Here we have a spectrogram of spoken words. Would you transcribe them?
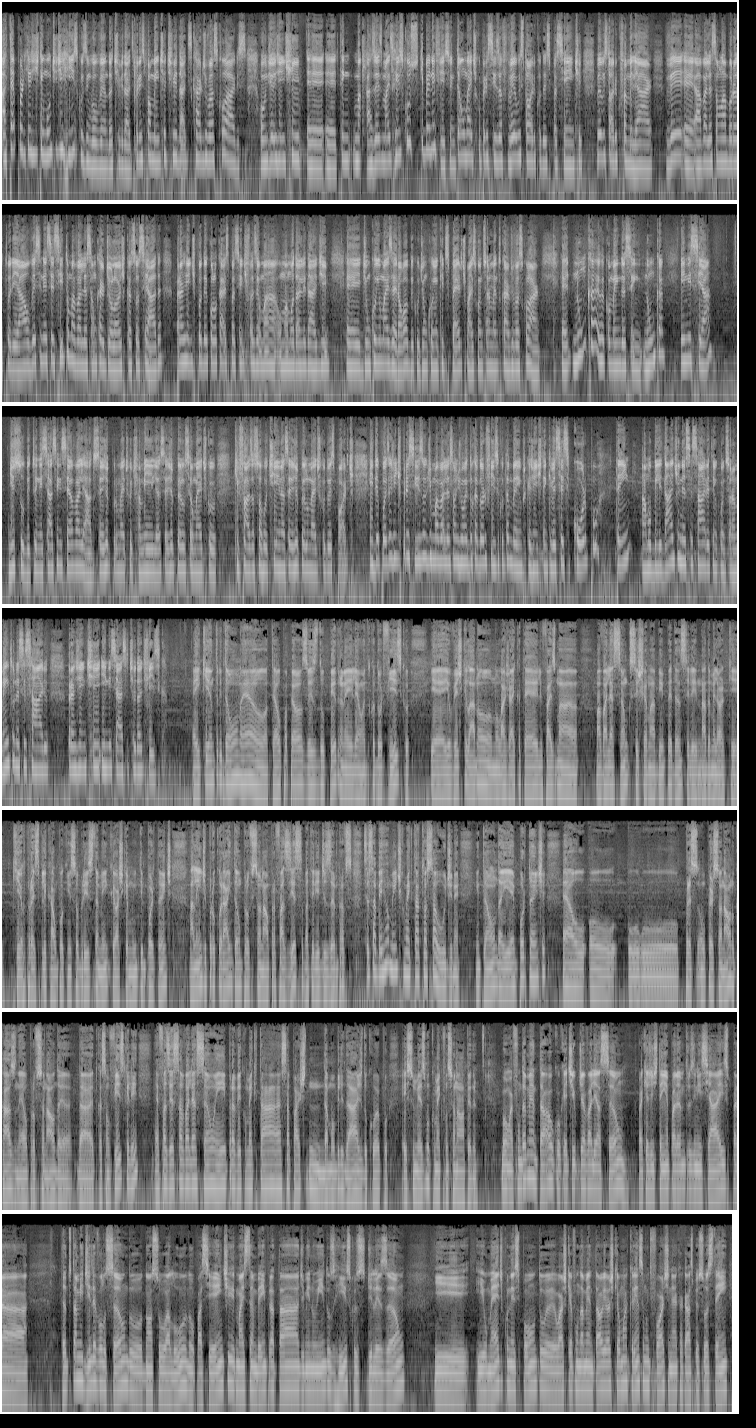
Até porque a gente tem um monte de riscos envolvendo atividades, principalmente atividades cardiovasculares, onde a gente é, é, tem às vezes mais riscos que benefício. Então o médico precisa ver o histórico desse paciente, ver o histórico familiar, ver é, a avaliação laboratorial, ver se necessita uma avaliação cardiológica associada para a gente poder colocar esse paciente fazer uma, uma modalidade é, de um cunho mais aeróbico, de um cunho que desperte mais condicionamento cardiovascular. É, nunca, eu recomendo assim, nunca iniciar de súbito iniciar sem ser avaliado, seja por um médico de família, seja pelo seu médico que faz a sua rotina, seja pelo médico do esporte. E depois a gente precisa de uma avaliação de um educador físico também, porque a gente tem que ver se esse corpo tem a mobilidade necessária, tem o condicionamento necessário para a gente iniciar essa atividade física. É aí que entra então, né, até o papel às vezes do Pedro, né? Ele é um educador físico e é, eu vejo que lá no, no Lajaica até ele faz uma uma avaliação que se chama bioimpedância, ele nada melhor que, que eu para explicar um pouquinho sobre isso também, que eu acho que é muito importante, além de procurar então um profissional para fazer essa bateria de exame para você saber realmente como é que tá a tua saúde, né? Então, daí é importante é o, o o, o, personal, no caso, né, o profissional da, da educação física ali, é fazer essa avaliação aí para ver como é que tá essa parte da mobilidade do corpo. É isso mesmo? Como é que funciona lá, Pedro? Bom, é fundamental qualquer tipo de avaliação para que a gente tenha parâmetros iniciais para tanto estar tá medindo a evolução do nosso aluno, o paciente, mas também para estar tá diminuindo os riscos de lesão. E, e o médico nesse ponto eu acho que é fundamental e eu acho que é uma crença muito forte, né, que as pessoas têm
